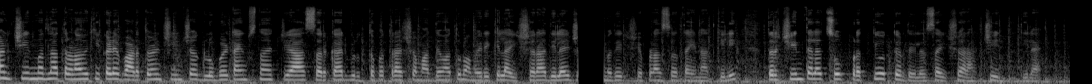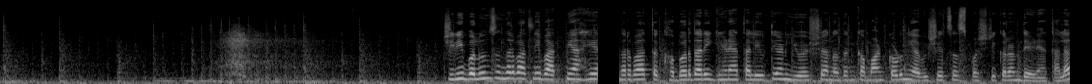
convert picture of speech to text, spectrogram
आणि चीनमधला तणाव एकीकडे वाढतो आणि चीनच्या ग्लोबल टाइम्सनं या सरकारी वृत्तपत्राच्या माध्यमातून अमेरिकेला इशारा दिलाय. मध्ये क्षेपणास्त्र तैनात केली. तर चीन त्याला चोख प्रत्युत्तर देईल असा इशारा चीननं दिलाय. चीनी बलून संदर्भातली बातमी आहे. संदर्भात खबरदारी घेण्यात आली होती आणि युएसच्या नदन कमांडकडून याविषयीचं स्पष्टीकरण देण्यात आलं.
